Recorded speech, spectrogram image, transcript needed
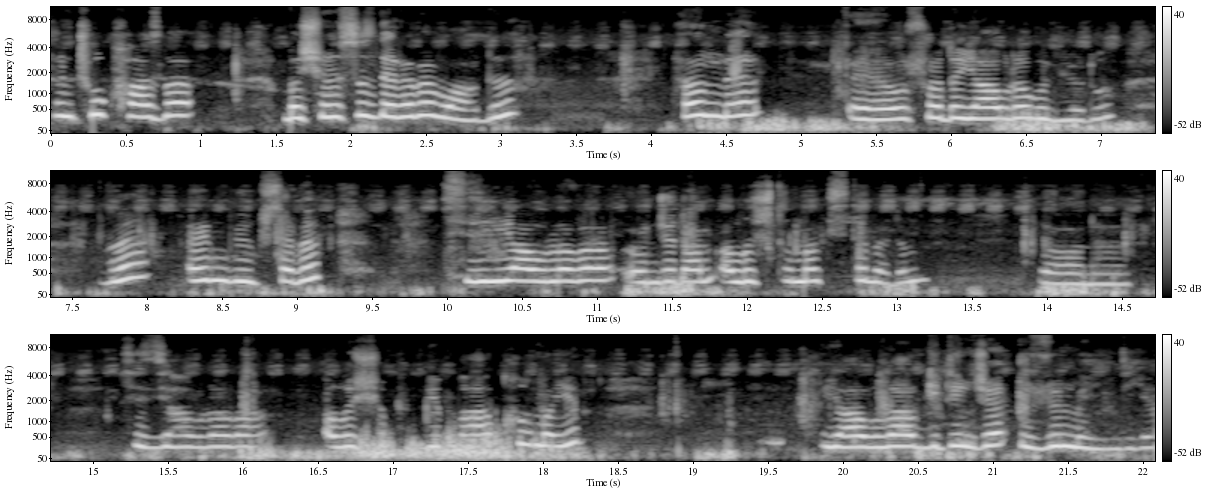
hem çok fazla başarısız deneme vardı. Hem de e, o sırada yavrular uyuyordu. Ve en büyük sebep sizi yavrulara önceden alıştırmak istemedim. Yani siz yavrulara alışıp bir bağ kurmayıp yavrular gidince üzülmeyin diye.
